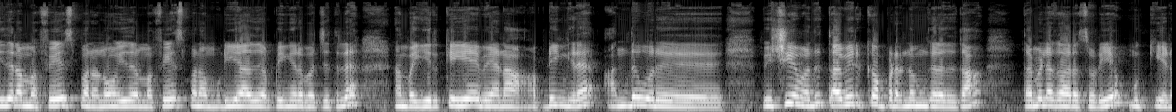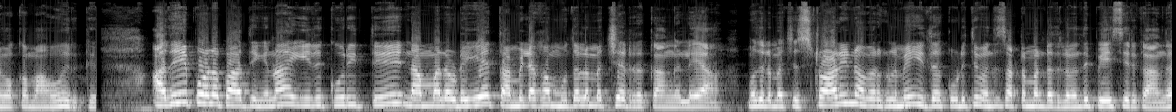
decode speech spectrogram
இதை நம்ம ஃபேஸ் பண்ணணும். இதை நம்ம ஃபேஸ் பண்ண முடியாது அப்படிங்கிற பட்சத்தில் நம்ம இருக்கையே வேணாம் அப்படிங்கிற அந்த ஒரு விஷயம் வந்து தவிர்க்கப்படணுங்கிறது தான் தமிழக அரசுடைய முக்கிய நோக்கமாகவும் இருக்குது அதே போல் பார்த்தீங்கன்னா இது குறித்து நம்மளுடைய தமிழக முதலமைச்சர் இருக்காங்க இல்லையா? முதலமைச்சர் ஸ்டாலின் அவர்களுமே இதை குறித்து வந்து சட்டமன்றத்தில் வந்து பேசியிருக்காங்க.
